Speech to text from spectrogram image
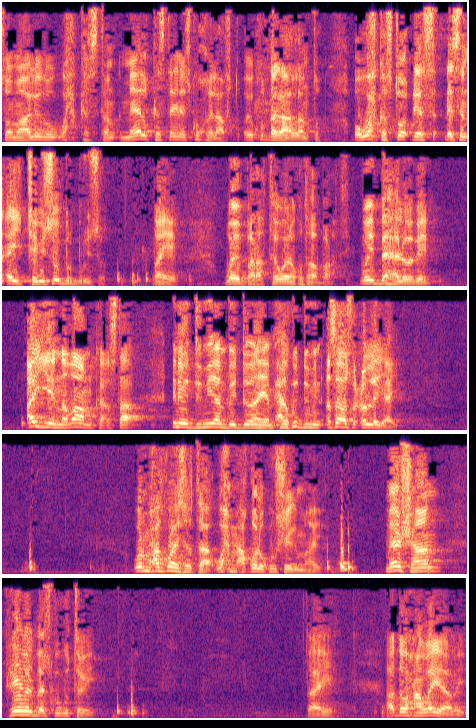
soomaalidu wax kasta meel kasta inay isku khilaafto oy ku dagaalanto oo wax kastoo dhes dhesan ay jabiso burburiso ayib way baratay wayna ku tababaratay way bahaloobeen. Ayi nidaam kasta inay dumiyaan bay doonayaan maxaad ku dumin? Asagaa socon leeyahay war maxaad ku haysataa? Wax macquula kuu sheegi maayo meeshaan reebel baa iskugu tegay. Ayib hadda waxaan la yaabay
